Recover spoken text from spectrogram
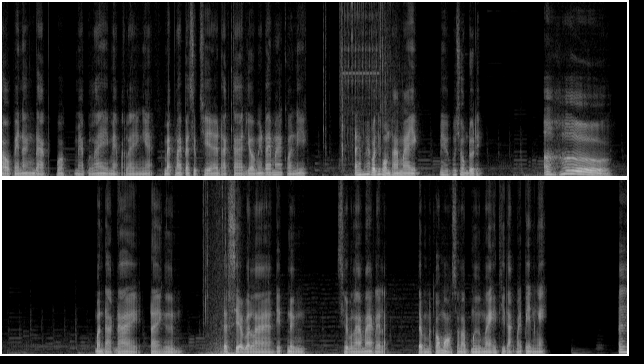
เราไปนั่งดักพวกแมปไล่แมปอะไรอย่างเงี้ยแมปไล่ 80k แล้วดักตาเดียวไม่ได้มากกว่านี้อีกได้มากกว่าที่ผมทำมาอีกนี่คุณผู้ชมดูดิเออเฮ้อมันดักได้ได้เงิน แต่เสียเวลานิดนึงเสียเวลามากเลยแหละ แต่มันก็เหมาะสำหรับมือใหม่ที่ดักไม่เป็นไง เอ้ย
